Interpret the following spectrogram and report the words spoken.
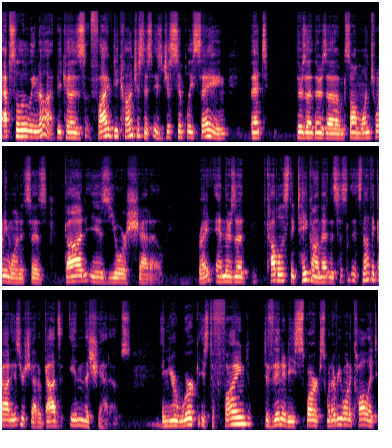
Absolutely not, because 5D consciousness is just simply saying that there's a there's a Psalm 121. It says, God is your shadow, right? And there's a Kabbalistic take on that. It's just, it's not that God is your shadow, God's in the shadows. And your work is to find divinity, sparks, whatever you want to call it,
